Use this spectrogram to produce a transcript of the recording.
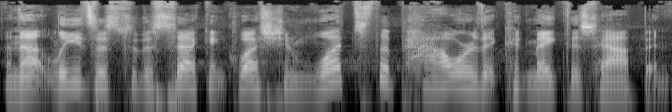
And that leads us to the second question What's the power that could make this happen?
